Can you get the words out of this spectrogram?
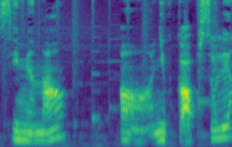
семена. А, они в капсуле.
